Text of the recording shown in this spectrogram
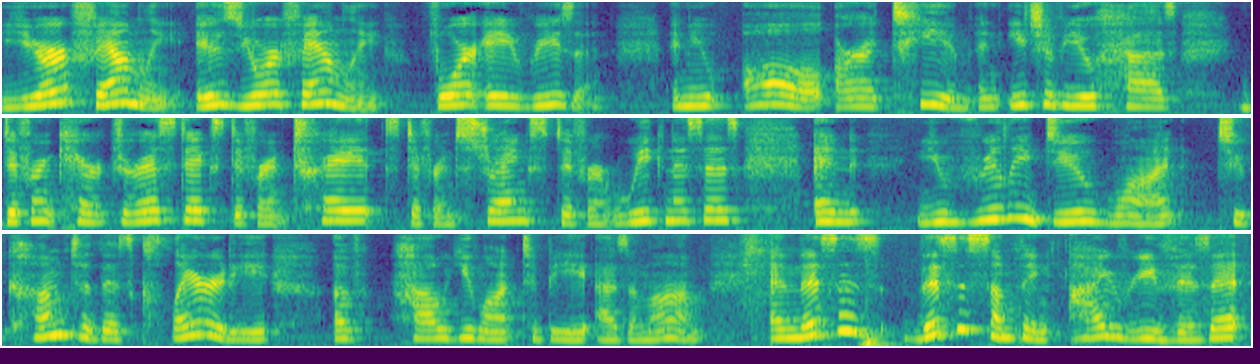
your family is your family for a reason and you all are a team, and each of you has different characteristics, different traits, different strengths, different weaknesses, and you really do want to come to this clarity of how you want to be as a mom. And this is this is something I revisit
